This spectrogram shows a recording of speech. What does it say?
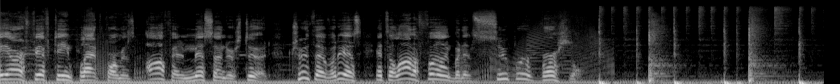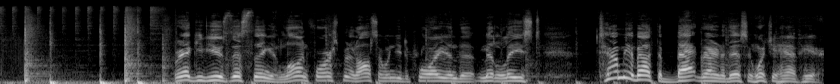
The AR-15 platform is often misunderstood. Truth of it is, it's a lot of fun, but it's super versatile. Greg, you've used this thing in law enforcement and also when you deploy in the Middle East. Tell me about the background of this and what you have here.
